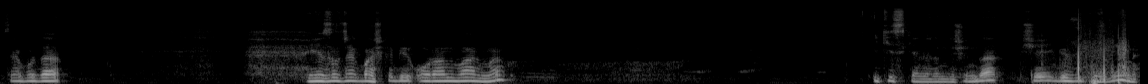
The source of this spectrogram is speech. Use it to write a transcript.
Mesela burada yazılacak başka bir oran var mı? İkiz kenarın dışında bir şey gözükmüyor değil mi?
